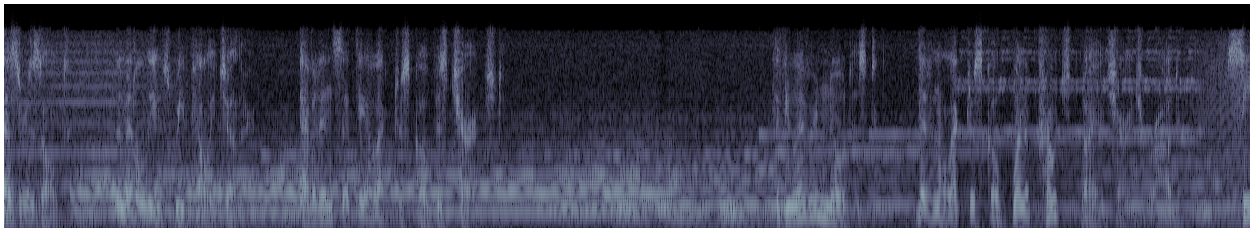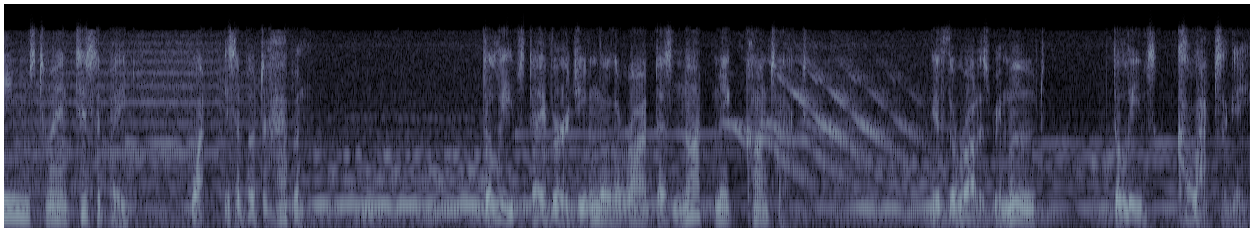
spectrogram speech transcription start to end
As a result, the metal leaves repel each other, evidence that the electroscope is charged. Have you ever noticed that an electroscope, when approached by a charge rod, seems to anticipate what is about to happen? The leaves diverge even though the rod does not make contact. If the rod is removed, the leaves collapse again.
